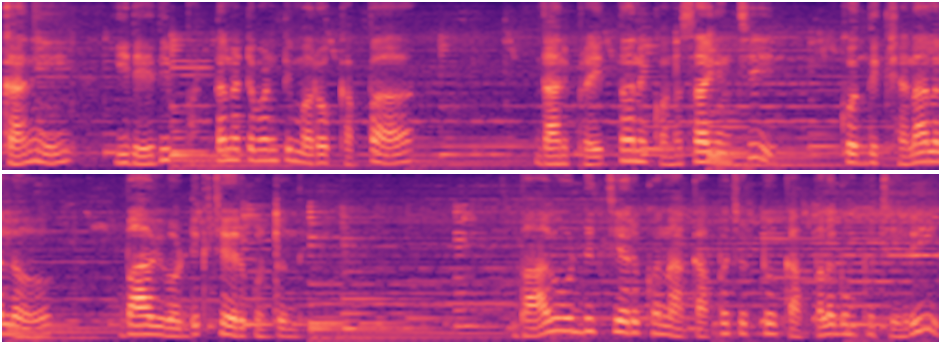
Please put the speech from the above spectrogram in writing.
కానీ ఇదేది పట్టనటువంటి మరో కప్ప దాని ప్రయత్నాన్ని కొనసాగించి కొద్ది క్షణాలలో బావి ఒడ్డుకి చేరుకుంటుంది. బావి ఒడ్డుకి చేరుకున్న కప్ప చుట్టూ కప్పల గుంపు చేరి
